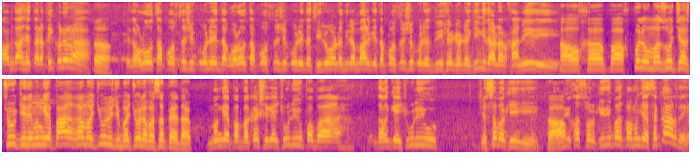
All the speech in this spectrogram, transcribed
هم داسې ترقي کړې ده چې د غلو تپوس نه شي کولی د غوړو تپوس نه شي کولی د چیلو ډبي د مالګې تپوس نه شي کولی دوی خېټه ډکېږي دا ډرخانې دي او په خپلو مزو چرچو کې دي موږ یې په هغه غم اچولي چې بچو له به څه پیدا کړو موږ یې په بکش کې اچولي یو په دغه کې اچولي یو چې څه به کېږي دوی ښه سور کېږي بس په موږ یې څه کار دی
